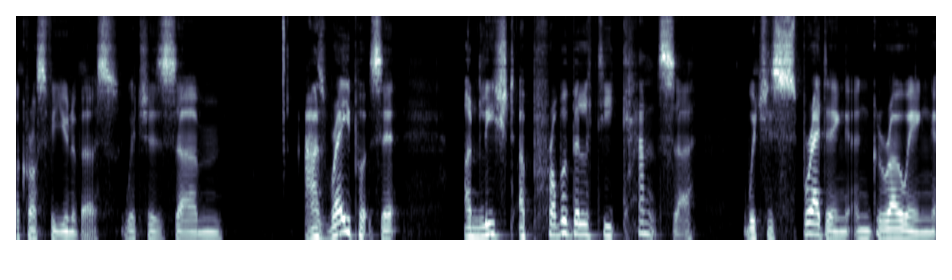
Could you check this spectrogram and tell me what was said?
across the universe, which is, um, as Ray puts it, unleashed a probability cancer which is spreading and growing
